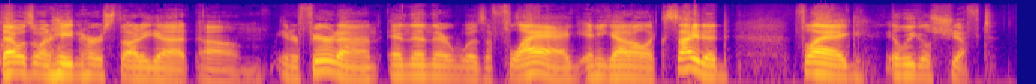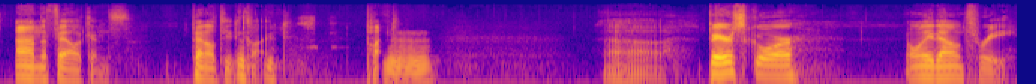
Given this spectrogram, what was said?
That was when Hayden Hurst thought he got um, interfered on, and then there was a flag, and he got all excited. Flag, illegal shift on the Falcons. Penalty declined. Punt. Mhm. Uh, Bears score, only down three.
